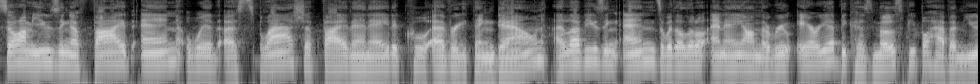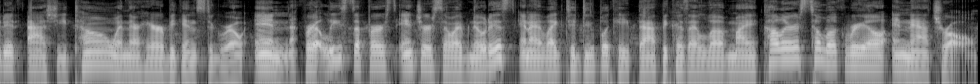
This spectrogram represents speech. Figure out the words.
So I'm using a 5N with a splash of 5NA to cool everything down. I love using Ns with a little NA on the root area because most people have a muted ashy tone when their hair begins to grow in. For at least the first inch or so I've noticed and I like to duplicate that because I love my colors to look real and natural.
